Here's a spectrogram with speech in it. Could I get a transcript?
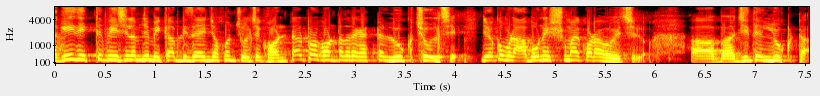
আগেই দেখতে পেয়েছিলাম যে মেকআপ ডিজাইন যখন চলছে, ঘণ্টার পর ঘণ্টা ধরে একটা লুক চলছে, যেরকম রাবণের সময় করা হয়েছিল জিতের লুকটা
